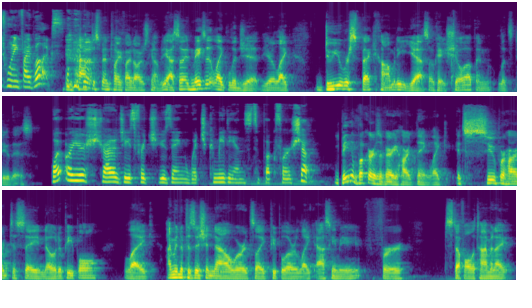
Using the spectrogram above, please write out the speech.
25 bucks. you have to spend twenty five dollars to come. Yeah, so it makes it like legit. You're like, do you respect comedy? Yes. Okay, show up and let's do this. what are your strategies for choosing which comedians to book for a show? Being a booker is a very hard thing. Like, it's super hard to say no to people. Like, I'm in a position now where it's like people are like asking me for stuff all the time. And I,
